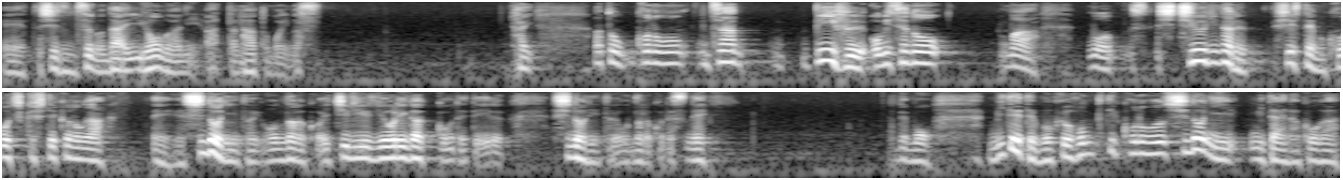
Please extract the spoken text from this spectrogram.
えー、シーズン2の第4話にあったなと思います。はい。あと、このザ・ビーフ、お店の、まあ、もう、支柱になるシステムを構築していくのが、えー、シドニーという女の子、一流料理学校を出ているシドニーという女の子ですね。でも、見てて僕本当にこのシドニーみたいな子が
